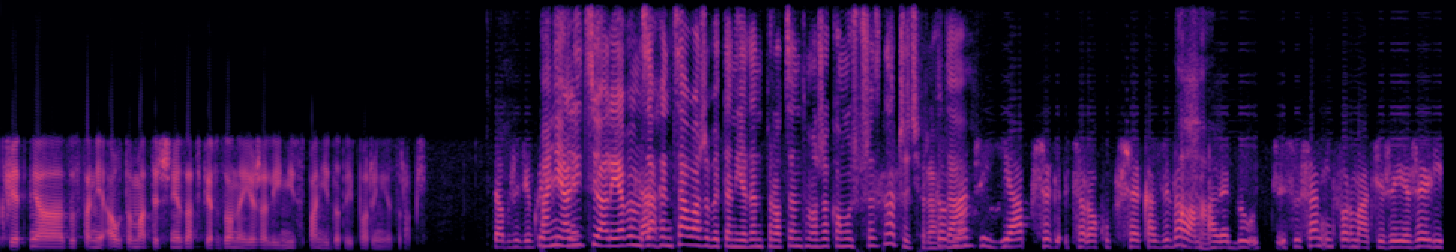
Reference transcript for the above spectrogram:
kwietnia zostanie automatycznie zatwierdzone, jeżeli nic pani do tej pory nie zrobi. Dobrze, dziękuję. Pani. Alicjo, ale ja bym Tak. zachęcała, żeby ten 1% może komuś przeznaczyć, prawda? To znaczy ja prze, co roku przekazywałam, Aha. ale był, słyszałam informację, że jeżeli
